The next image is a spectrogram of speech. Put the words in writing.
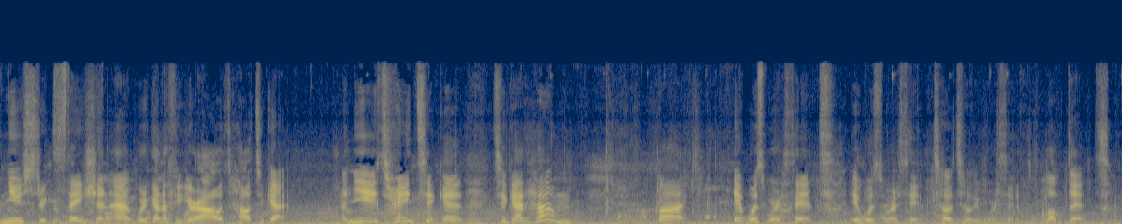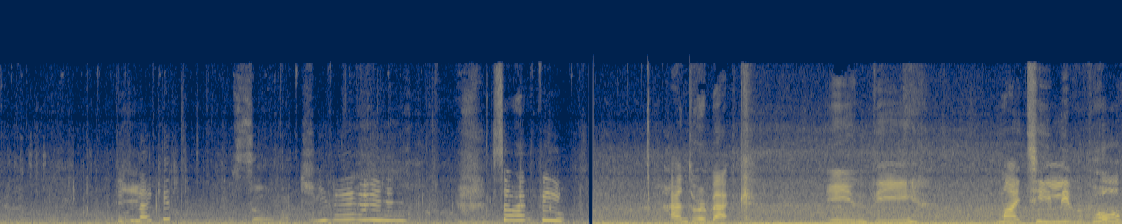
New Street station and we're gonna figure out how to get a new train ticket to get home. But it was worth it. It was worth it. Totally worth it. Loved it. Did you like it? So much. Yay! So happy. And we're back in the mighty Liverpool.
